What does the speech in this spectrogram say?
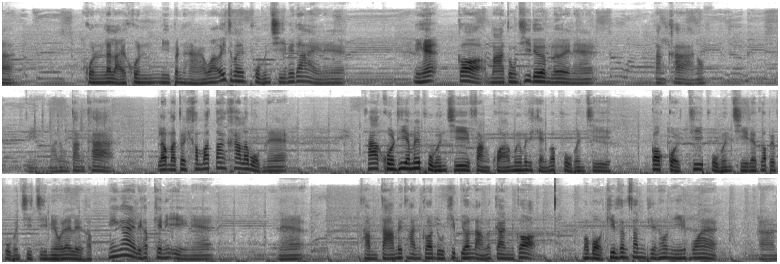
คนหลายๆ คนมีปัญหาว่าเอ้ยทำไมผูกบัญชีไม่ได้นะฮะนี่ฮะก็มาตรงที่เดิมเลยนะฮะตั้งค่าเนาะนี่มาตรงตั้งค่าแล้วมาตรงคำว่าตั้งค่าระบบนะฮะถ้าคนที่ยังไม่ผูกบัญชีฝั่งขวามือมันจะเขียนว่าผูกบัญชี ก็กดที่ผูกบัญชีแล้วก็ไปผูกบัญชี Gmail ได้เลยครับง่ายๆเลยครับแค่นี้เองนะฮะนะฮะ ทำตามไม่ทันก็ดูคลิปย้อนหลังแล้วกัน ก็มาบอกคลิปสั้นๆ เพียงเท่านี้เพราะว่า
